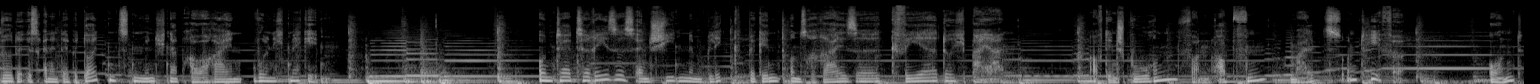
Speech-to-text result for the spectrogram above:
würde es eine der bedeutendsten Münchner Brauereien wohl nicht mehr geben. Unter Thereses entschiedenem Blick beginnt unsere Reise quer durch Bayern. Auf den Spuren von Hopfen, Malz und Hefe. Und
